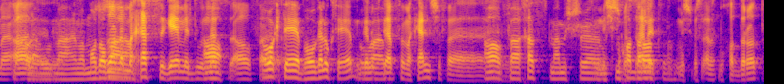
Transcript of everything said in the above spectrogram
ما آه لا يعني الموضوع خصوصا ما- لما خس جامد والناس آه. ف... هو اكتئاب هو جاله اكتئاب جاله اكتئاب فما كلش ف آه فخس ما مش مش, مش مخدرات. مسألة مش مسألة مخدرات.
